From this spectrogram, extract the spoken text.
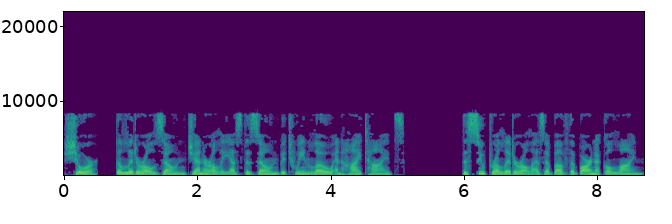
shore. The littoral zone generally is the zone between low and high tides. The supralittoral is above the barnacle line.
